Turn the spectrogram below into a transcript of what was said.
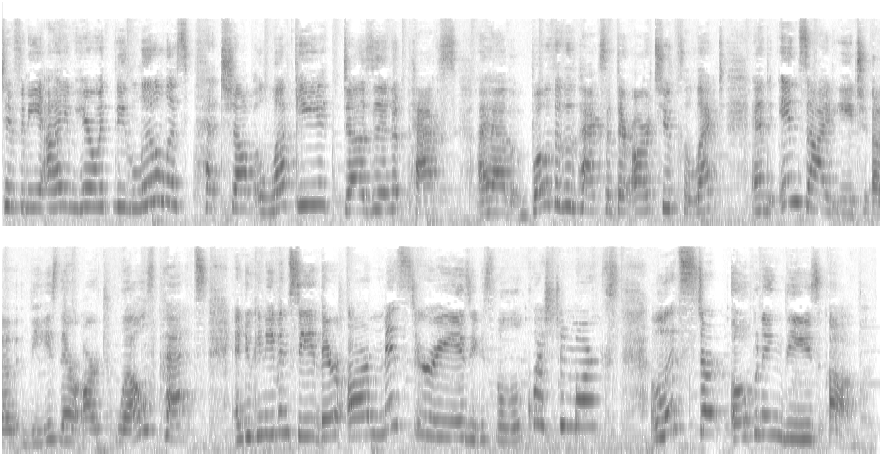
Tiffany. I am here with the Littlest Pet Shop Lucky Dozen packs. I have both of the packs that there are to collect and inside each of these there are 12 pets and you can even see there are mysteries. You can see the little question marks. Let's start opening these up.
